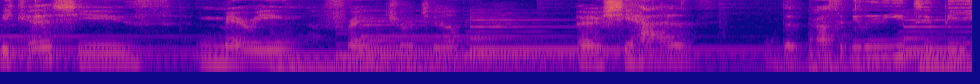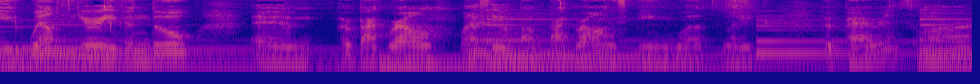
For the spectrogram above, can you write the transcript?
because she's marrying Frank Churchill, uh, she has the possibility to be wealthier, even though um, her background. When I say about background, is being what like her parents are.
